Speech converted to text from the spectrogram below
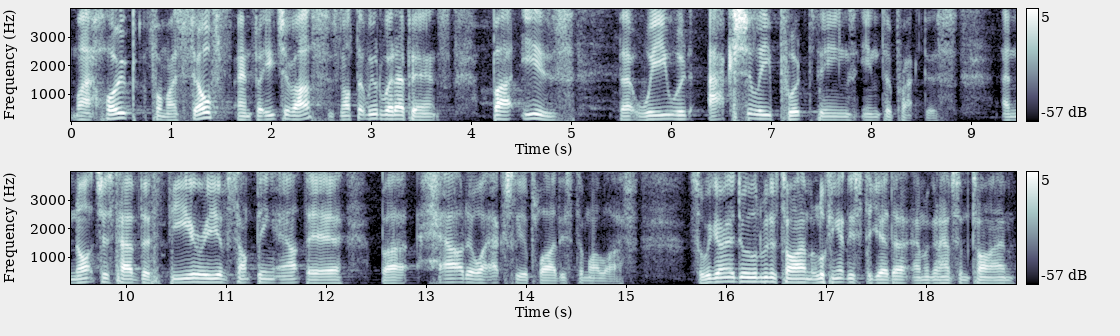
My hope for myself and for each of us is not that we would wet our pants, but is that we would actually put things into practice and not just have the theory of something out there, but how do I actually apply this to my life? So we're going to do a little bit of time looking at this together, and we're going to have some time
